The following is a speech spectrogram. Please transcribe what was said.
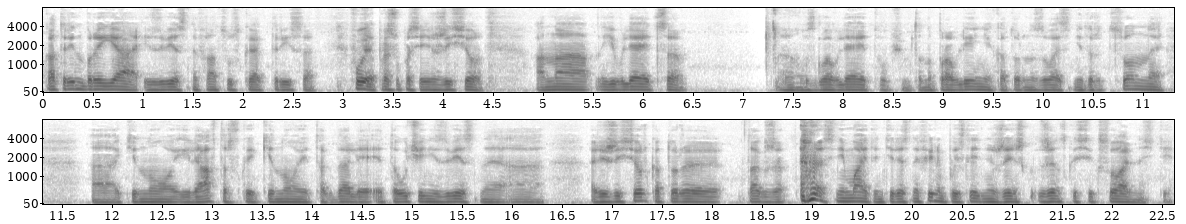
Катрин Брея, известная французская актриса, фу, я прошу прощения, режиссер, она является, э, возглавляет, в общем-то, направление, которое называется нетрадиционное э, кино или авторское кино и так далее. Это очень известная режиссер, который также снимает интересный фильм по исследованию женской сексуальности.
